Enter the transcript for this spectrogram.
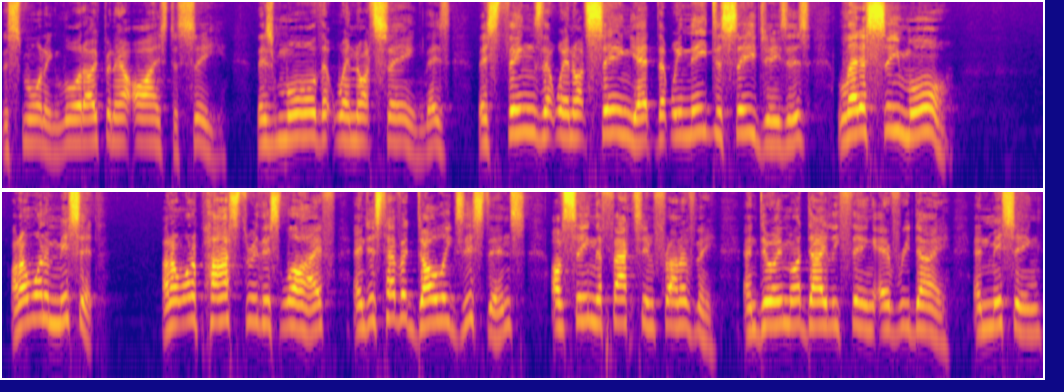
This morning, Lord, open our eyes to see. There's more that we're not seeing. There's, there's things that we're not seeing yet that we need to see, Jesus. Let us see more. I don't want to miss it. I don't want to pass through this life and just have a dull existence of seeing the facts in front of me and doing my daily thing every day and missing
